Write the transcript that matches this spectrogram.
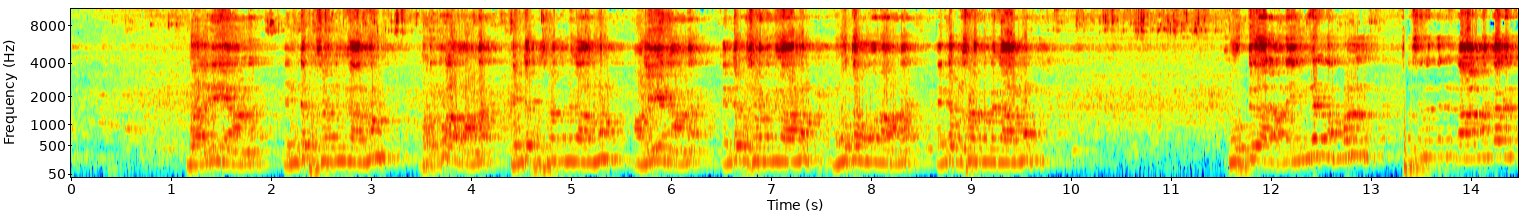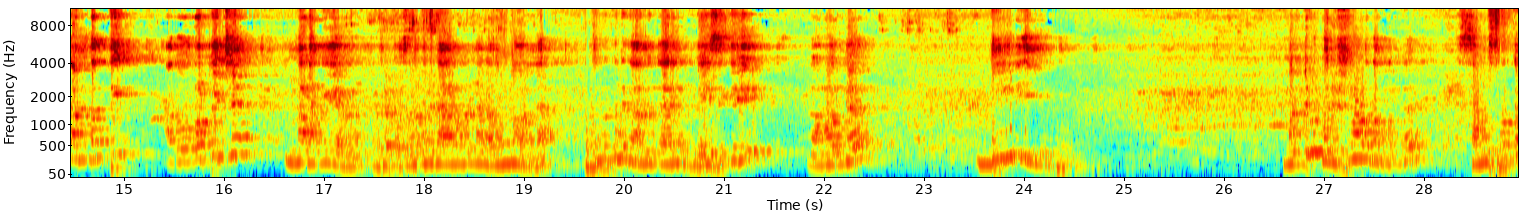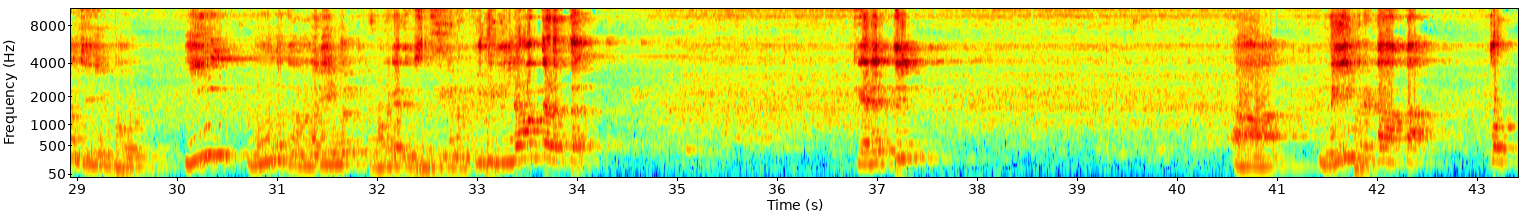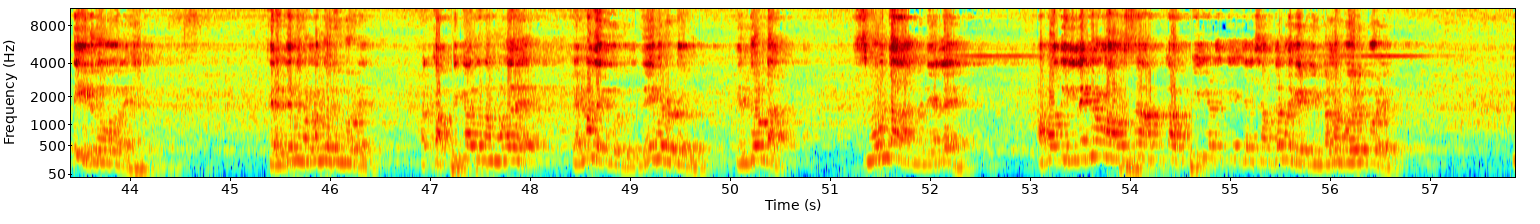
ഭാര്യയാണ് എന്റെ പ്രശ്നത്തിന് കാരണം ഭർത്താവാണ് എന്റെ പ്രശ്നത്തിന് കാരണം അളിയനാണ് എന്റെ പ്രശ്നത്തിന് കാരണം മൂത്ത മോനാണ്. എന്റെ പ്രശ്നത്തിന് കാരണം കൂട്ടുകാരാണ്. ഇങ്ങനെ നമ്മൾ പ്രശ്നത്തിന് കാരണക്കാരെ കണ്ടെത്തി അത് ഉറപ്പിച്ച് നടക്കുകയാണ്. പക്ഷെ പ്രശ്നത്തിന് കാരണക്കാർ അതൊന്നുമല്ല. പ്രശ്നത്തിന് കാരണക്കാരൻ ബേസിക്കലി നമുക്ക് ഡീൽ ചെയ്യുമ്പോൾ മറ്റൊരു മനുഷ്യനോട് നമുക്ക് സംസർഗം ചെയ്യുമ്പോൾ ഈ മൂന്ന് കാര്യങ്ങൾ വളരെയധികം ശ്രദ്ധിക്കണം. ഇതില്ലാത്തടത്ത് കിണറ്റിൽ നെയ് പുരട്ടാത്ത തൊട്ടിയിടുന്ന പോലെ. കിണറ്റിൽ നിന്ന് വെള്ളം വരുമ്പോൾ ആ കപ്പിക്കകത്ത് നമ്മൾ എണ്ണ തേക്കുമല്ലോ നെയ് പുരട്ടുമല്ലോ എന്തുകൊണ്ടാ? സ്മൂത്ത് ആകാൻ വേണ്ടി അല്ലേ? അപ്പൊ അത് ഇല്ലെങ്കിലുള്ള അവസ്ഥ ആ കപ്പി ഇടയ്ക്ക് ചില ശബ്ദങ്ങൾ കേൾക്കും. വെള്ളം കോരുമ്പോൾ.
